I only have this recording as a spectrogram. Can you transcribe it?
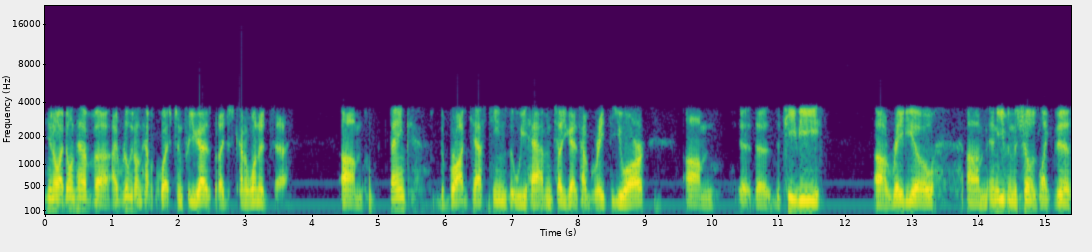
you know, I don't have, uh, I really don't have a question for you guys, but I just kind of wanted to um, thank the broadcast teams that we have and tell you guys how great that you are. Um, uh, the the TV, uh, radio, um, and even the shows like this.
